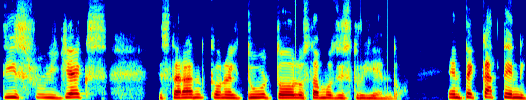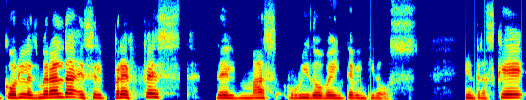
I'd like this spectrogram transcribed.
These Rejects estarán con el tour Todo lo estamos destruyendo. En Tecate, Nicole La Esmeralda es el Prefest del Más Ruido 2022. Mientras que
